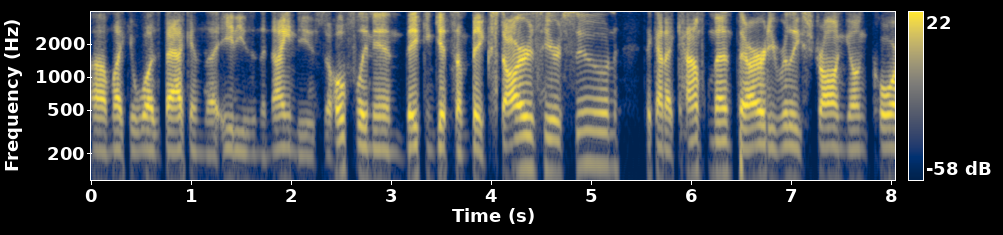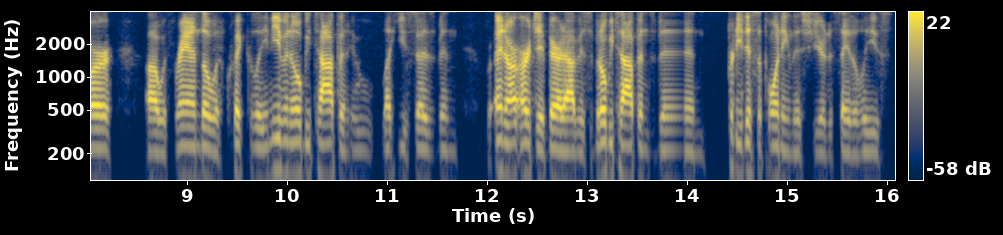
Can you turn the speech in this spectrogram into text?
um, like it was back in the 80s and the 90s. So hopefully, man, they can get some big stars here soon to kind of complement their already really strong young core uh, with Randle, with Quickley, and even Obi Toppin, who, like you said, has been and RJ Barrett obviously, but Obi Toppin's been pretty disappointing this year to say the least.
